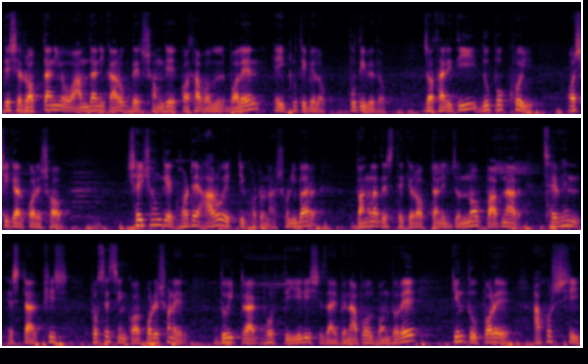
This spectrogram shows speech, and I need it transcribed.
দেশের রপ্তানি ও আমদানিকারকদের সঙ্গে কথা বল- বলেন এই প্রতিবেদক প্রতিবেদক। যথারীতি দুপক্ষই অস্বীকার করে সব। সেই সঙ্গে ঘটে আরও একটি ঘটনা। শনিবার বাংলাদেশ থেকে রপ্তানির জন্য পাবনার সেভেন স্টার ফিশ প্রসেসিং কর্পোরেশনের দুই ট্রাক ভর্তি ইলিশ যায় বেনাপোল বন্দরে, কিন্তু পরে আকস্মিক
